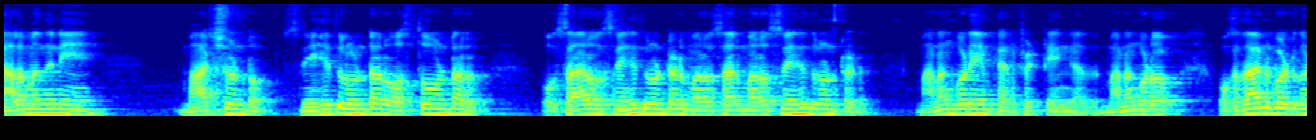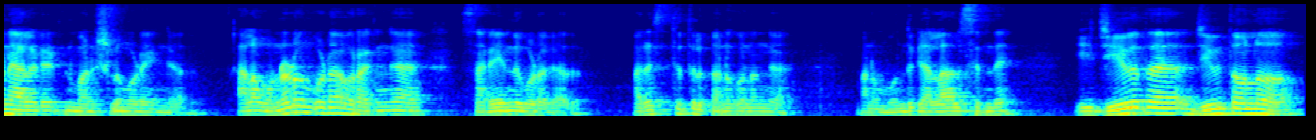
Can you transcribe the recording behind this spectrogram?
చాలామందిని మార్చి ఉంటావు. స్నేహితులు ఉంటారు వస్తూ ఉంటారు. ఒకసారి ఒక స్నేహితుడు ఉంటాడు మరోసారి మరో స్నేహితుడు ఉంటాడు. మనం కూడా ఏం పెర్ఫెక్ట్ ఏం కాదు. మనం కూడా ఒకదాన్ని పట్టుకుని వెళ్ళేటటువంటి మనుషులు కూడా ఏం కాదు. అలా ఉండడం కూడా ఒక రకంగా సరైనది కూడా కాదు. పరిస్థితులకు అనుగుణంగా మనం ముందుకు వెళ్ళాల్సిందే ఈ జీవిత జీవితంలో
